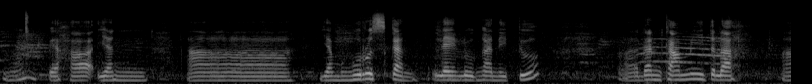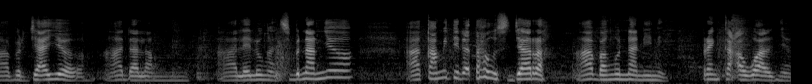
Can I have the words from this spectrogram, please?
hmm, pihak yang uh, yang menguruskan lelungan itu uh, dan kami telah uh, berjaya uh, dalam uh, lelungan. Sebenarnya kami tidak tahu sejarah ah, bangunan ini, peringkat awalnya.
